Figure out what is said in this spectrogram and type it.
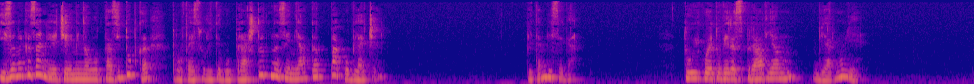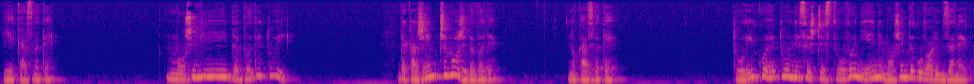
И за наказание, че е минал от тази дупка, професорите го пращат на земята пак облечен. Питам ви сега. Той, което ви разправям, вярно ли е? Вие казвате. Може ли да бъде той? Да кажем, че може да бъде. Но казвате. Той, което не съществува, ние не можем да говорим за него.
